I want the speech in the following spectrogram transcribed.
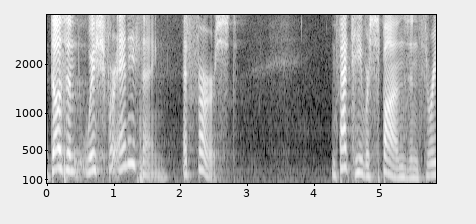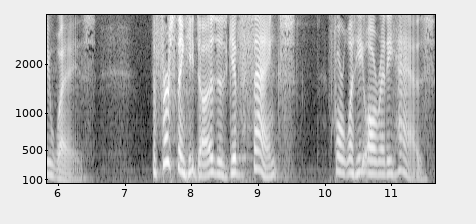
doesn't wish for anything at first. In fact, he responds in three ways. The first thing he does is give thanks for what he already has.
